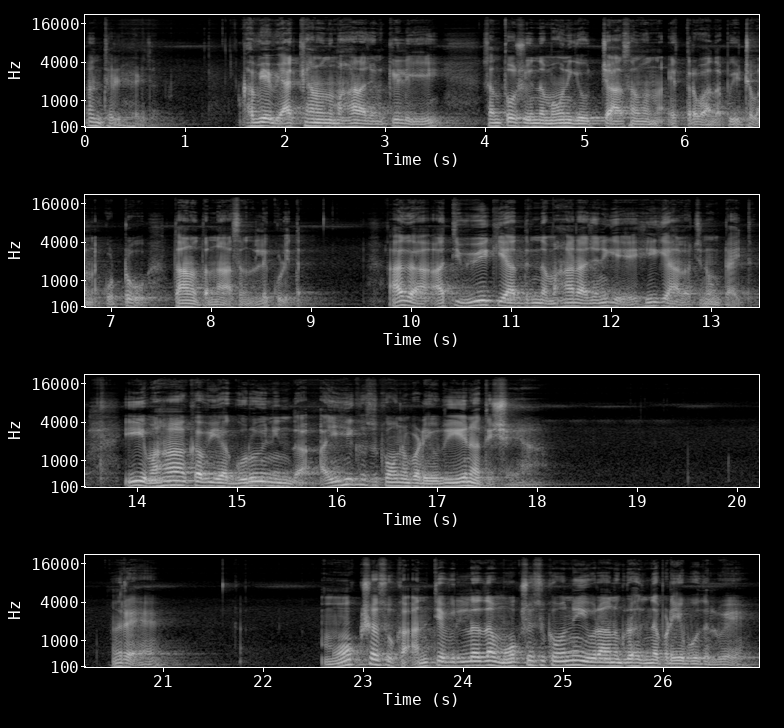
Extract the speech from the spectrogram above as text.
ಅಂಥೇಳಿ ಹೇಳಿದ. ಕವಿಯ ವ್ಯಾಖ್ಯಾನವನ್ನು ಮಹಾರಾಜನು ಕೇಳಿ ಸಂತೋಷದಿಂದ ಮೌನಿಗೆ ಉಚ್ಚ ಆಸನವನ್ನು ಎತ್ತರವಾದ ಪೀಠವನ್ನು ಕೊಟ್ಟು ತಾನು ತನ್ನ ಆಸನದಲ್ಲಿ ಕುಳಿತ. ಆಗ ಅತಿ ವಿವೇಕಿಯಾದ್ದರಿಂದ ಮಹಾರಾಜನಿಗೆ ಹೀಗೆ ಆಲೋಚನೆ ಉಂಟಾಯಿತು. ಈ ಮಹಾಕವಿಯ ಗುರುವಿನಿಂದ ಐಹಿಕ ಸುಖವನ್ನು ಪಡೆಯುವುದು ಏನು ಅತಿಶಯ? ಅಂದರೆ ಮೋಕ್ಷ ಸುಖ, ಅಂತ್ಯವಿಲ್ಲದ ಮೋಕ್ಷ ಸುಖವನ್ನೇ ಇವರ ಅನುಗ್ರಹದಿಂದ ಪಡೆಯಬಹುದಲ್ವೇ?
